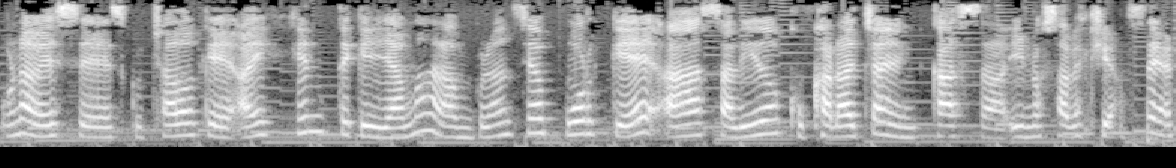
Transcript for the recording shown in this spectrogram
una vez he escuchado que hay gente que llama a la ambulancia porque ha salido cucaracha en casa y no sabe qué hacer.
